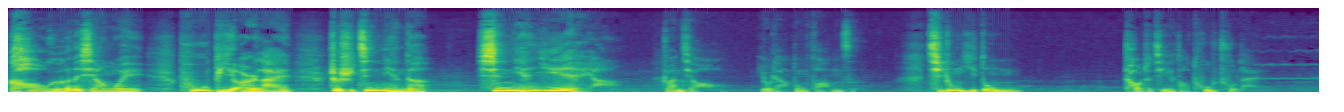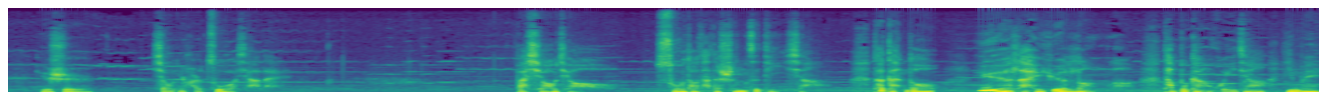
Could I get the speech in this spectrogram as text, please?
烤鹅的香味扑鼻而来。这是今年的新年夜呀！转角有两栋房子，其中一栋朝着街道凸出来。于是，小女孩坐下来，把小脚缩到她的身子底下。她感到越来越冷。他不敢回家，因为，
